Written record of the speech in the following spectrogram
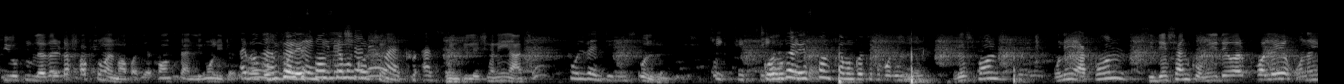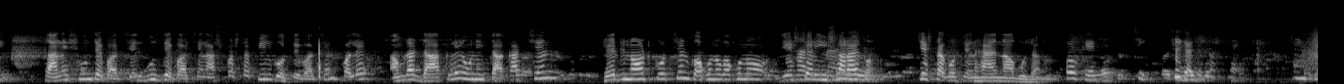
সিও টু লেভেলটা সবসময় মাপা যায় কনস্ট্যান্টলি মনিটর ভেন্টিলেশনেই আছে। ফুল ভেন্টিলেশন ফুল ভেন্টিলেশন ঠিক ঠিক ঠিক. রেসপন্স কেমন করছে একটু বলুন রেসপন্স উনি এখন সিডেশন কমিয়ে দেওয়ার ফলে উনি কানে শুনতে পাচ্ছেন বুঝতে পারছেন আশপাশটা ফিল করতে পারছেন ফলে আমরা ডাকলে উনি তাকাচ্ছেন হেড নট করছেন কখনো কখনো জেস্টার ইশারায় চেষ্টা করছেন হ্যাঁ না বোঝানো। ওকে ঠিক ঠিক আছে থ্যাংক ইউ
